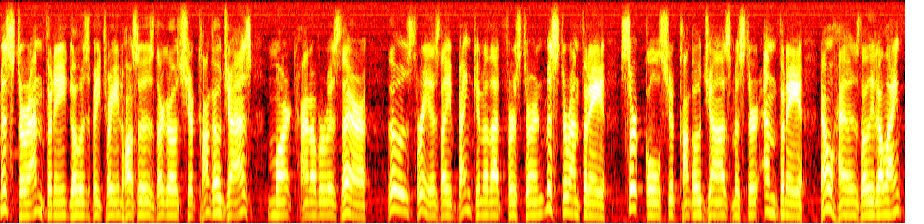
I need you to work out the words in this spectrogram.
Mr. Anthony goes between horses. There goes Chicago Jazz. Mark Hanover is there. Those three as they bank into that first turn. Mr. Anthony circles Chicago Jazz. Mr. Anthony now has the lead a length.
